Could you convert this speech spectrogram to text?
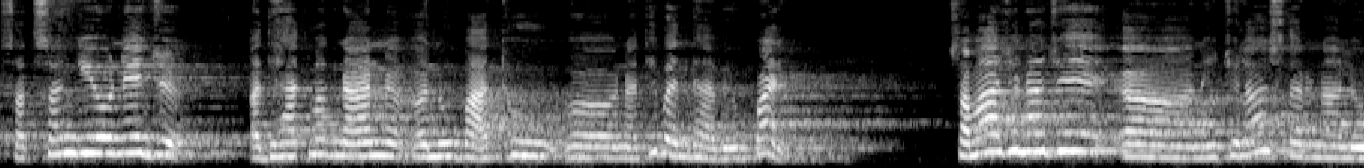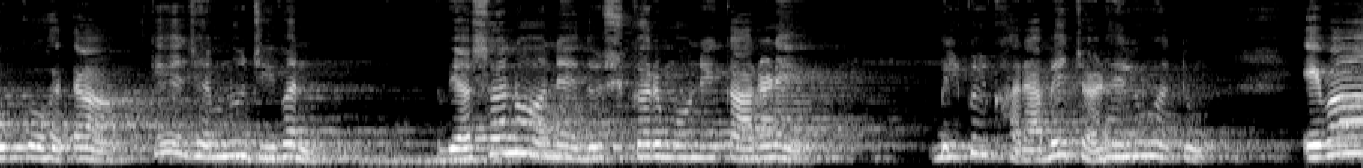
સત્સંગીઓને જ અધ્યાત્મ જ્ઞાનનું પાથું નથી બંધાવ્યું, પણ સમાજના જે નીચલા સ્તરના લોકો હતા કે જેમનું જીવન વ્યસનો અને દુષ્કર્મોને કારણે બિલકુલ ખરાબે ચઢેલું હતું. એવા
